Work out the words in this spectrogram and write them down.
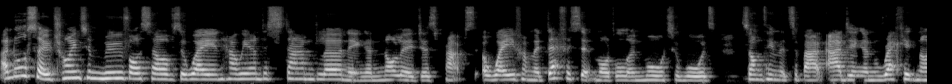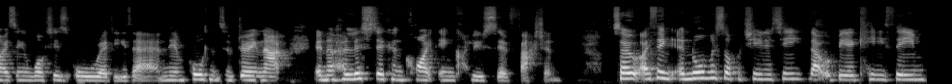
and also trying to move ourselves away in how we understand learning and knowledge as perhaps away from a deficit model and more towards something that's about adding and recognizing what is already there and the importance of doing that in a holistic and quite inclusive fashion. So I think enormous opportunity, that would be a key theme.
